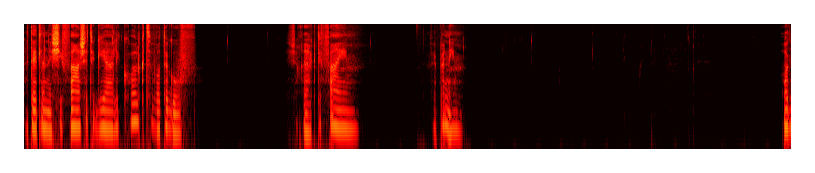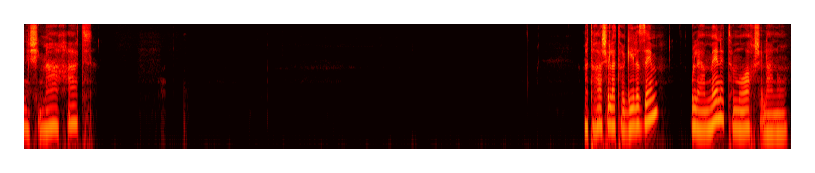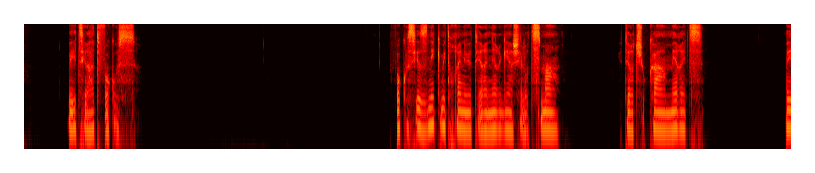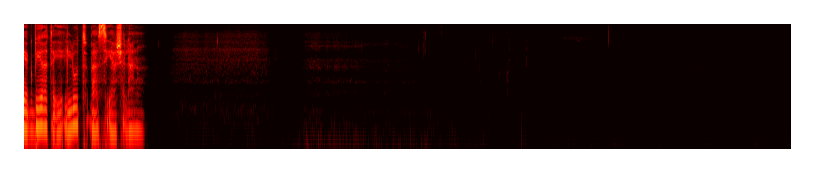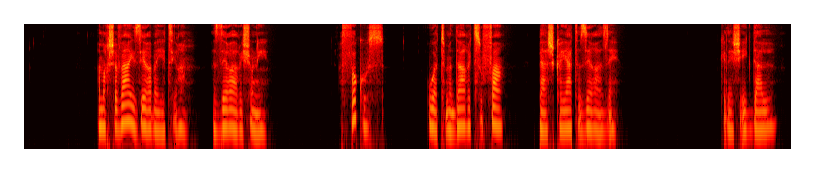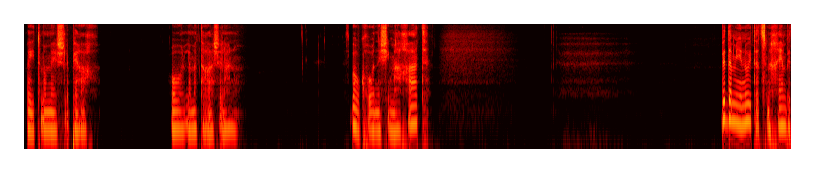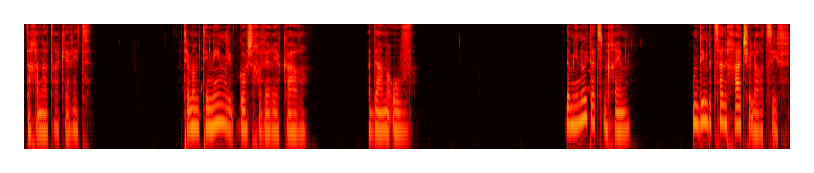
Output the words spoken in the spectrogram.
לתת לנשיפה שתגיע לכל קצוות הגוף. שחרר כתפיים ופנים. עוד נשימה אחת. המטרה של התרגיל הזה ולאמן את המוח שלנו ביצירת פוקוס. פוקוס יזניק מתוכנו יותר אנרגיה של עוצמה, יותר תשוקה, מרץ, ויגביר את היעילות בעשייה שלנו. המחשבה היא זרע ביצירה, הזרע הראשוני. הפוקוס הוא התמדה רצופה בהשקיית הזרע הזה, כדי שיגדל ויתממש לפרח, או למטרה שלנו. אז בואו קחו עוד נשימה אחת. ודמיינו את עצמכם בתחנת רכבת. אתם ממתינים לפגוש חבר יקר, אדם אהוב. דמיינו את עצמכם עומדים בצד אחד של הרציף,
